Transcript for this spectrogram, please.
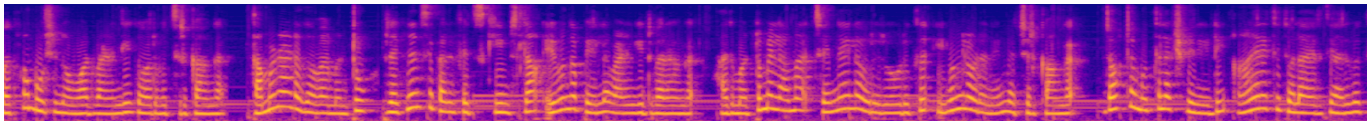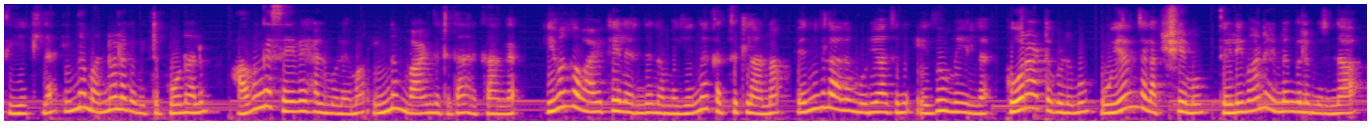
பத்மபூஷன் அவார்ட் வழங்கி கௌரவிச்சிருக்காங்க. தமிழ்நாடு கவர்மெண்ட்டும் பிரெக்னன்சி பெனிஃபிட் ஸ்கீம்ஸ்லாம் இவங்க பேர்ல வழங்கிட்டு வராங்க. அது மட்டும் இல்லாம சென்னையில ஒரு ரோடுக்கு இவங்களோட நேம் வச்சிருக்காங்க. டாக்டர் முத்துலட்சுமி ரெட்டி ஆயிரத்தி தொள்ளாயிரத்தி அறுபத்தி எட்டுல இந்த மண்ணுலக விட்டு போனாலும் அவங்க சேவைகள் மூலயமா இன்னும் வாழ்ந்துட்டு தான் இருக்காங்க. இவங்க வாழ்க்கையில இருந்து நம்ம என்ன கத்துக்கலாம்னா பெண்களால முடியாதுன்னு எதுவுமே இல்ல. போராட்ட குணமும் உயர்ந்த லட்சியமும் தெளிவான எண்ணங்களும் இருந்தா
